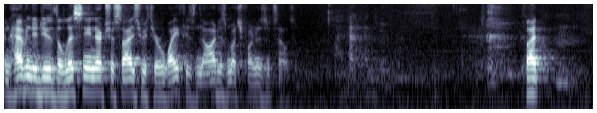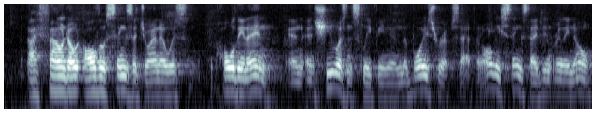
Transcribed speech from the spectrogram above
And having to do the listening exercise with your wife is not as much fun as it sounds. But I found out all those things that Joanna was holding in, and, and she wasn't sleeping, and the boys were upset, and all these things that I didn't really know.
